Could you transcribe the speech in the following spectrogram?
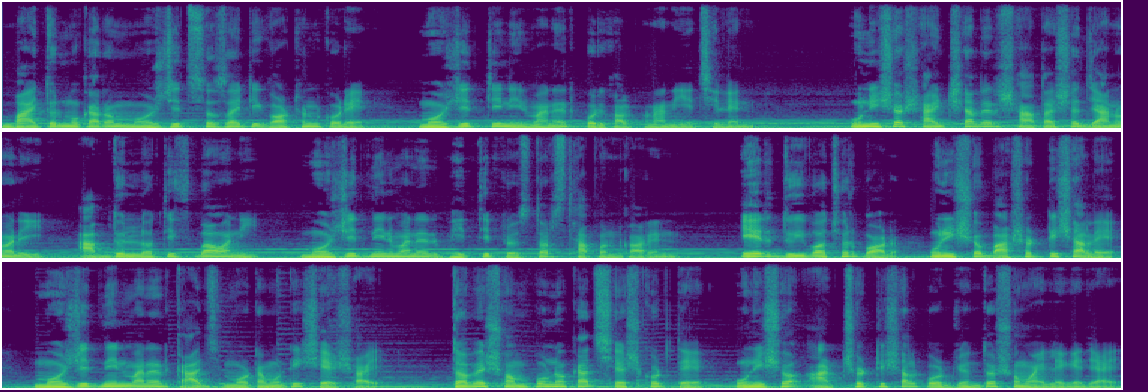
বাইতুল মুকাররম মসজিদ সোসাইটি গঠন করে মসজিদটি নির্মাণের পরিকল্পনা নিয়েছিলেন। উনিশশো ষাট সালের সাতাশে জানুয়ারি আব্দুল লতিফ বাওয়ানি মসজিদ নির্মাণের ভিত্তিপ্রস্তর স্থাপন করেন। এর দুই বছর পর উনিশশো বাষট্টি সালে মসজিদ নির্মাণের কাজ মোটামুটি শেষ হয়। তবে সম্পূর্ণ কাজ শেষ করতে উনিশশো আটষট্টি সাল পর্যন্ত সময় লেগে যায়।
